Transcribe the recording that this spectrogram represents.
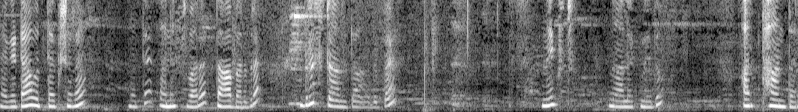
ಹಾಗೆ ಟಾ ಒತ್ತಕ್ಷರ ಮತ್ತು ಅನುಸ್ವಾರ ತಾ ಬರೆದ್ರೆ ದೃಷ್ಟಾಂತ ಆಗುತ್ತೆ. ನೆಕ್ಸ್ಟ್, ನಾಲ್ಕನೇದು ಅರ್ಥಾಂತರ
